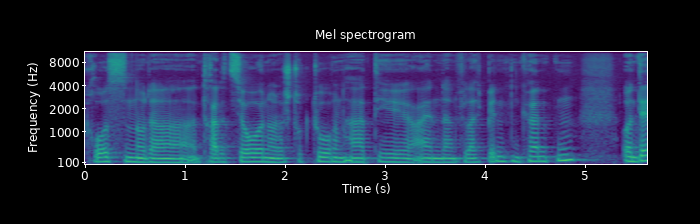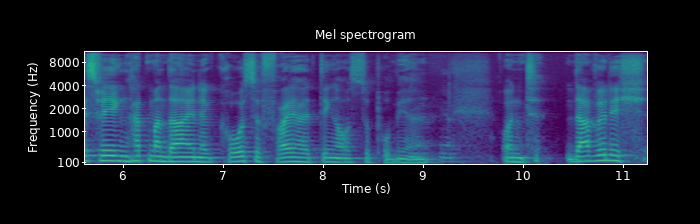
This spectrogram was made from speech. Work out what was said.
großen oder Traditionen oder Strukturen hat, die einen dann vielleicht binden könnten. Und deswegen hat man da eine große Freiheit, Dinge auszuprobieren. Ja, ja. Und da würde ich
